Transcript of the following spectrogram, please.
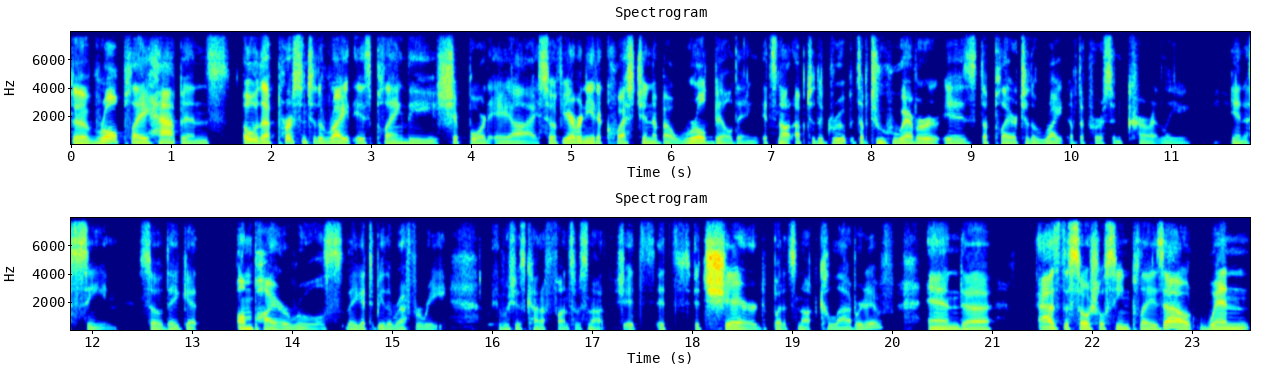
the role play happens. Oh, that person to the right is playing the shipboard AI. So if you ever need a question about world building, it's not up to the group, it's up to whoever is the player to the right of the person currently in a scene. So they get umpire rules. They get to be the referee, which is kind of fun. So it's not it's it's it's shared, but it's not collaborative. And uh, as the social scene plays out, when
